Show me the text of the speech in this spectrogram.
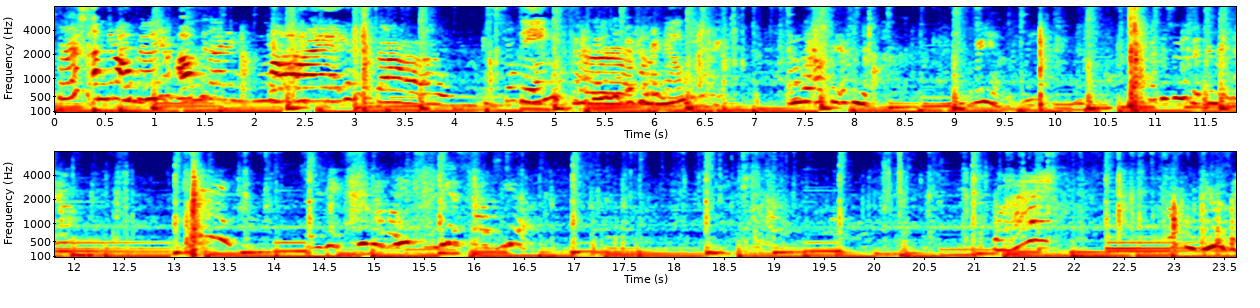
First, I'm gonna open open my uh, It's so thing I put it in the for bedroom right now? Halloween. I'm gonna open it from the back. Wait, Put this in the bedroom right now. So.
